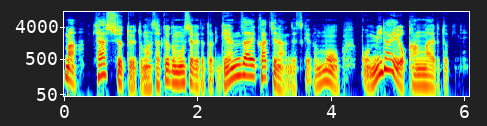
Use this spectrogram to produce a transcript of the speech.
まあ、キャッシュというと、まあ、先ほど申し上げた通り、現在価値なんですけども、こう未来を考えるときに、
